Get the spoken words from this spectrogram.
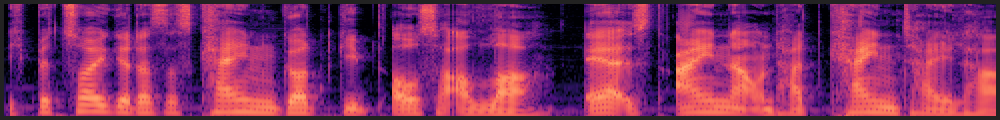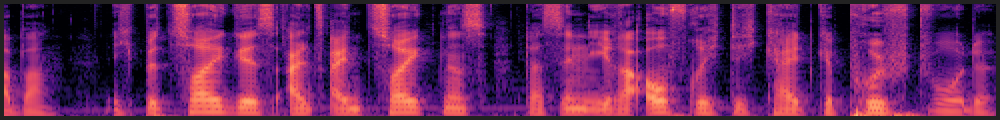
Ich bezeuge, dass es keinen Gott gibt außer Allah. Er ist einer und hat keinen Teilhaber. Ich bezeuge es als ein Zeugnis, das in ihrer Aufrichtigkeit geprüft wurde.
